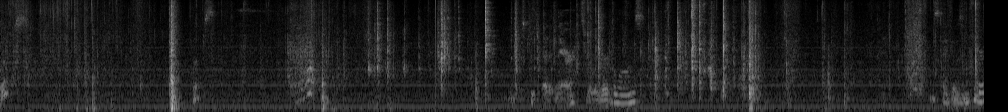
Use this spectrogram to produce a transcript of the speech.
Whoops. Whoops. Just keep that in there. It's really where it belongs. This guy goes in here.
